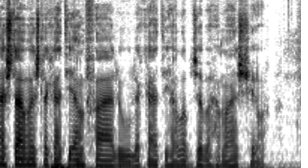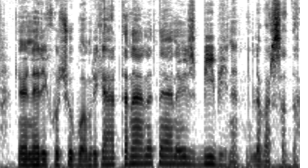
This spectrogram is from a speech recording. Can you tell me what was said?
هشتاهش لە کاتی ئەمفال و لە کاتی هەڵبجە بە هەمان شێوە نوێنەری کوچوو بۆ ئەمریکا هەرتەنانەت نیانەویست بیبینن لە بەرسەدا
